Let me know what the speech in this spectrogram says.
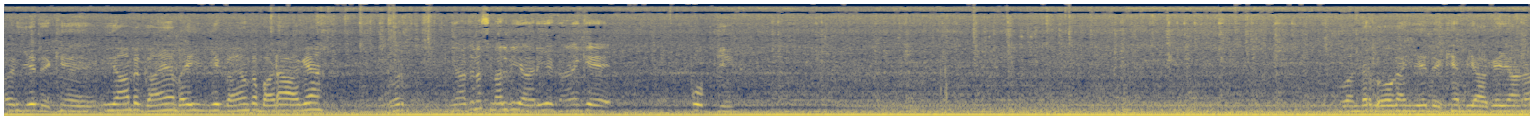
और ये देखें यहाँ पे गाय हैं भाई। ये गायों का बाड़ा आ गया। और यहाँ से ना स्मेल भी आ रही है गाय के पोप की वो अंदर लोग हैं ये देखें अभी आगे जाना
